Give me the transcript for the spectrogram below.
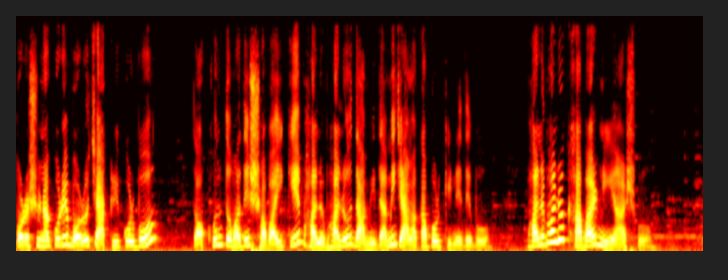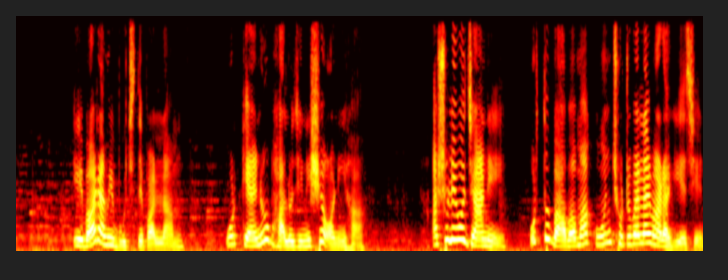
পড়াশোনা করে বড় চাকরি করব তখন তোমাদের সবাইকে ভালো ভালো দামি দামি জামা কাপড় কিনে দেব ভালো ভালো খাবার নিয়ে আসব। এবার আমি বুঝতে পারলাম ওর কেন ভালো জিনিসে অনীহা। আসলে ও জানে ওর তো বাবা মা কোন ছোটবেলায় মারা গিয়েছেন।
